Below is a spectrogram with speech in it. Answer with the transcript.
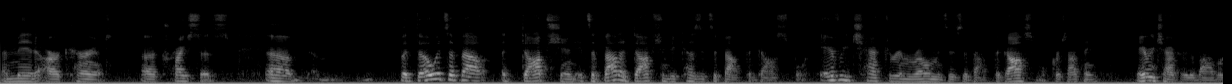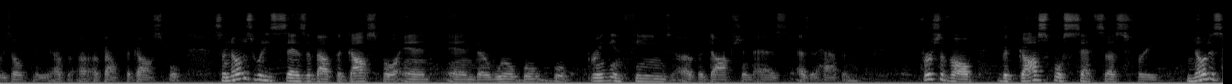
amid our current uh, crisis. Um, but though it's about adoption, it's about adoption because it's about the gospel. Every chapter in Romans is about the gospel. Of course, I think every chapter of the Bible is ultimately about the gospel. So notice what he says about the gospel, and and uh, we'll, we'll we'll bring in themes of adoption as as it happens. First of all, the gospel sets us free. Notice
